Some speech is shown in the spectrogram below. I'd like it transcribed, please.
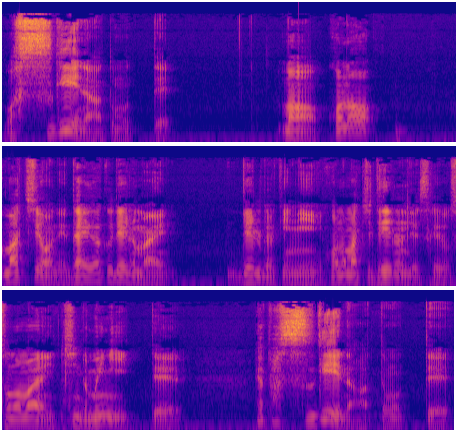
わ、すげえなと思って。まあ、この街をね、大学出る前、出るときに、この街出るんですけど、その前にきちんと見に行って、やっぱすげえなって思って、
